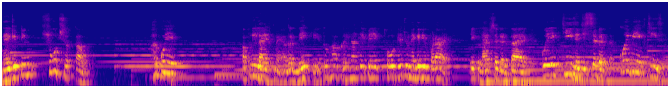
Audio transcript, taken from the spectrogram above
नेगेटिव सोच सकता हूँ। हर कोई एक अपनी लाइफ में अगर देखे तो हाँ कहीं ना कहीं पे एक थॉट है जो नेगेटिव पड़ा है। एक लाइफ से डरता है, कोई एक चीज़ है जिससे डरता है, कोई भी एक चीज़ है,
